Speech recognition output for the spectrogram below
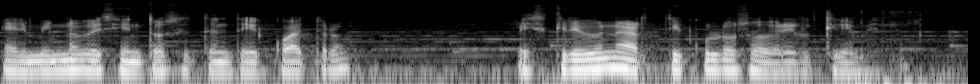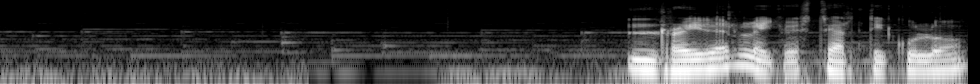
en 1974, escribe un artículo sobre el crimen. Raider leyó este artículo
